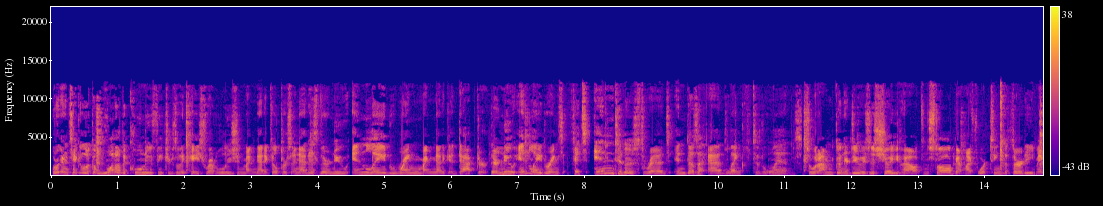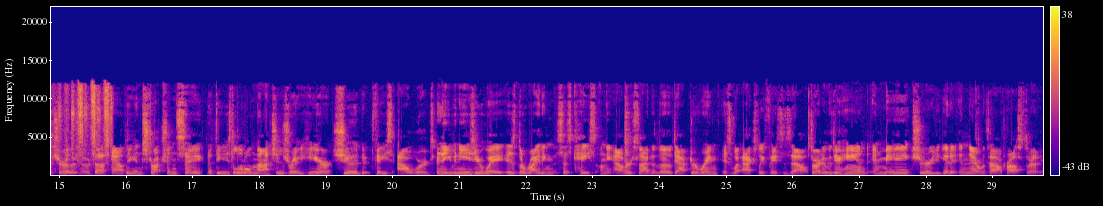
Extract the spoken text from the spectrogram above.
We're going to take a look at one of the cool new features of the Kase Revolution magnetic filters, and that is their new inlaid ring magnetic adapter. Their new inlaid rings fits into those threads and doesn't add length to the lens. So what I'm going to do is just show you how it's installed. I've got my 14 to 30, make sure there's no dust. Now the instructions say that these little notches right here should face outwards. An even easier way is the writing that says Kase on the outer side of the adapter ring is what actually faces out. Start it with your hand and make sure you get it in there without cross threading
